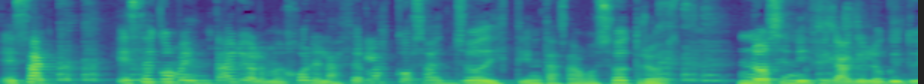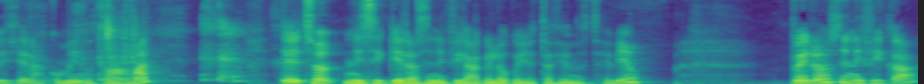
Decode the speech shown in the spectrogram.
esa- ese comentario, a lo mejor el hacer las cosas yo distintas a vosotros, no significa que lo que tú hicieras conmigo estaba mal. De hecho, ni siquiera significa que lo que yo estoy haciendo esté bien. Pero significa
